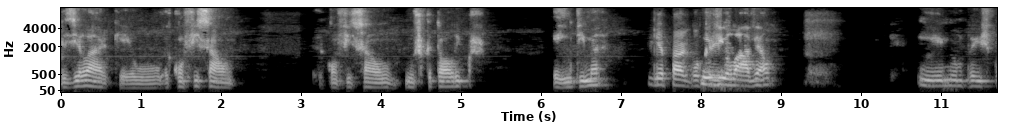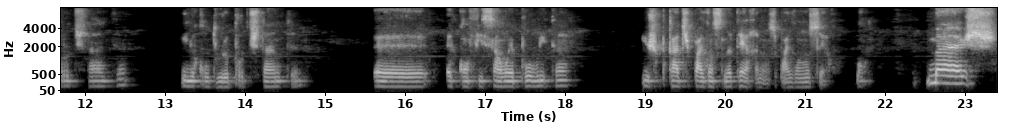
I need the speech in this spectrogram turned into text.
basilar, que é a confissão. A confissão nos católicos é íntima, e apaga, inviolável, e num país protestante e na cultura protestante a confissão é pública e os pecados pagam-se na terra, não se pagam no céu. Bom, mas,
